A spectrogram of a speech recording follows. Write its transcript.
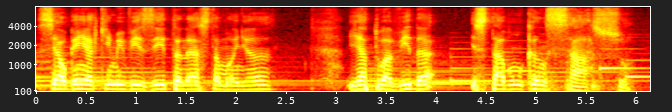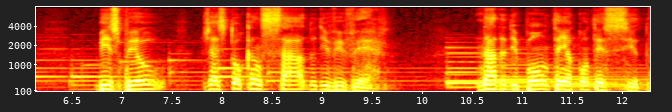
Se alguém aqui me visita nesta manhã e a tua vida estava um cansaço, bispo, eu já estou cansado de viver nada de bom tem acontecido.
